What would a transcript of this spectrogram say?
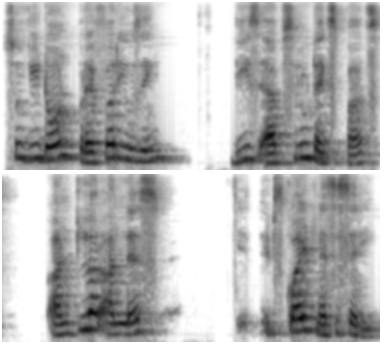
So we don't prefer using these absolute XPaths until or unless it's quite necessary.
